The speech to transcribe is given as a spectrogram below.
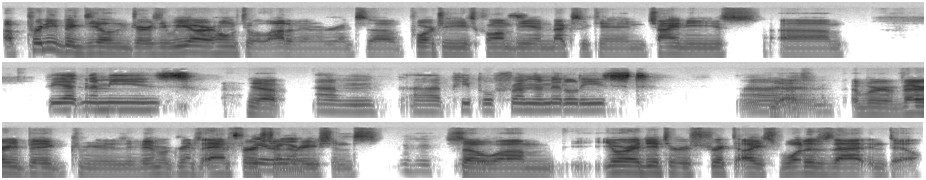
a pretty big deal in New Jersey. We are home to a lot of immigrants: uh, Portuguese, Colombian, Mexican, Chinese, um, Vietnamese. Yeah. Um, uh, people from the Middle East. Yes, um, we're a very big community of immigrants and first Syrian. generations. Mm-hmm. So, um, your idea to restrict ICE, what does that entail?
